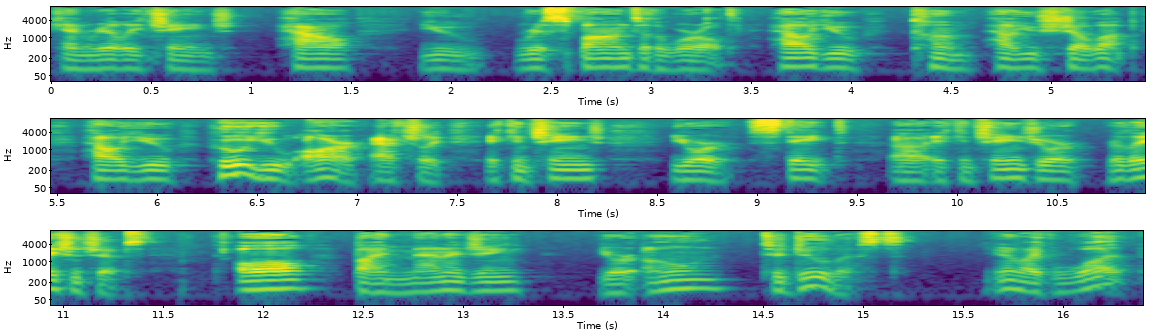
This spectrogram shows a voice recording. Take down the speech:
can really change how you respond to the world, how you come, how you show up, how you, who you are actually. It can change your state uh, it can change your relationships, all by managing your own to do lists. You're like, what?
